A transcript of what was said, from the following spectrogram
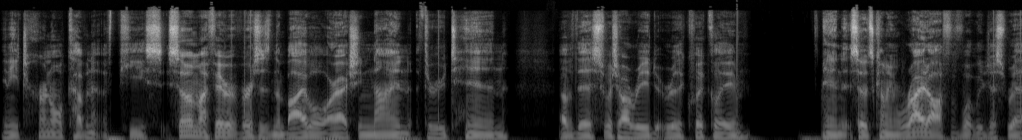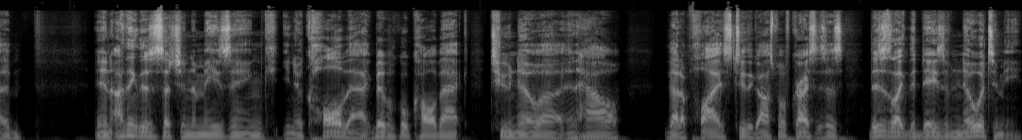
an eternal covenant of peace. Some of my favorite verses in the Bible are actually 9 through 10 of this, which I'll read really quickly. And so it's coming right off of what we just read. And I think this is such an amazing, you know, callback, biblical callback to Noah and how that applies to the gospel of Christ. It says, This is like the days of Noah to me.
